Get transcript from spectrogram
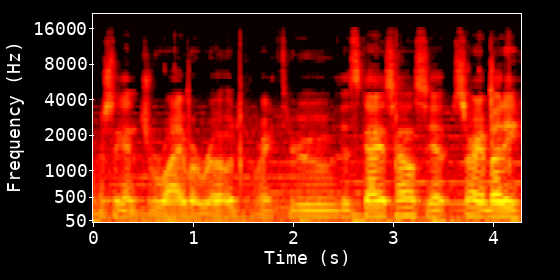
I'm actually gonna drive a road right through this guy's house. Yep, sorry buddy.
